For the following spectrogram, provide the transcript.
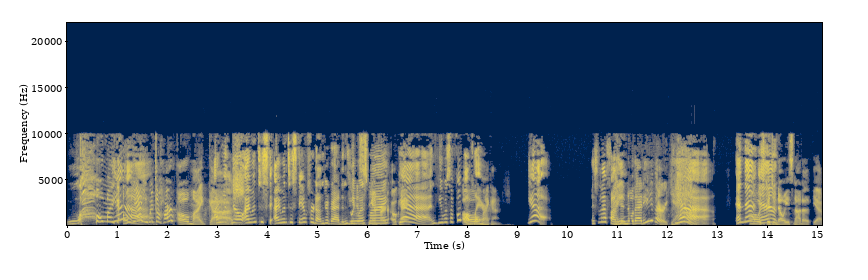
Wow. Oh my god. Oh yeah, Yeah. you went to Harvard. Oh my god. I went, no, I went to, Sta- I went to Stanford undergrad and You he was my, okay. yeah, and he was a football Oh player. Oh my gosh. Yeah. Isn't that funny? I didn't know that either. Yeah. Yeah. And then, Oh, it's good to know he's not a yeah.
